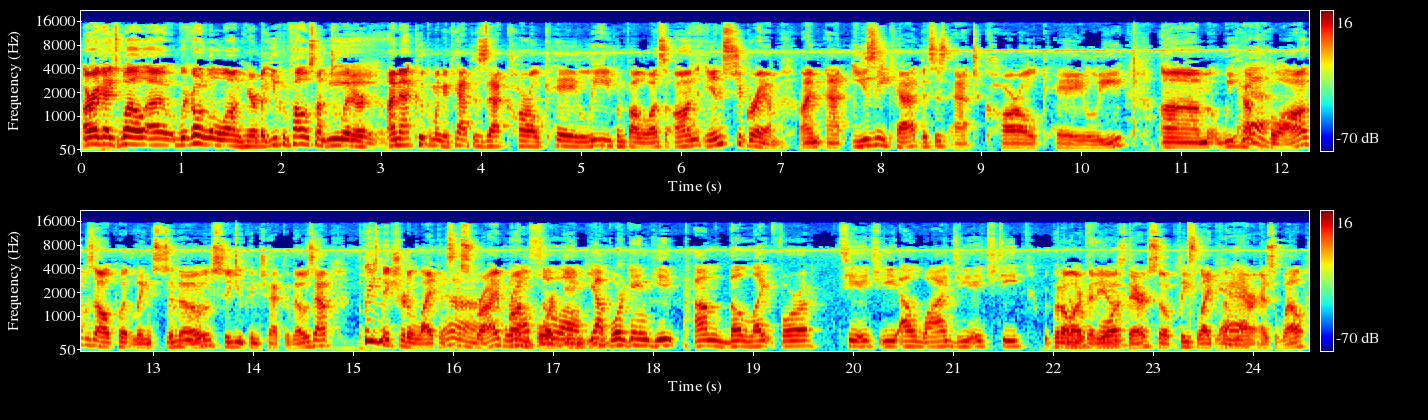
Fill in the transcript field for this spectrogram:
All right, guys. Well, uh, we're going a little long here, but you can follow us on Twitter. Yeah. I'm at Cucamonga Cat. This is at Carl K Li. You can follow us on Instagram. I'm at Easy Cat. This is at Carl K Li. Um, we have Yeah. blogs. I'll put links to Mhm. those so you can check those out. Please make sure to like and Yeah. subscribe. We're And on also, Board um, Game. yeah, board game geek. I'm the light for T H E L Y G H T. We put all our videos four. there, so please like them there as well.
